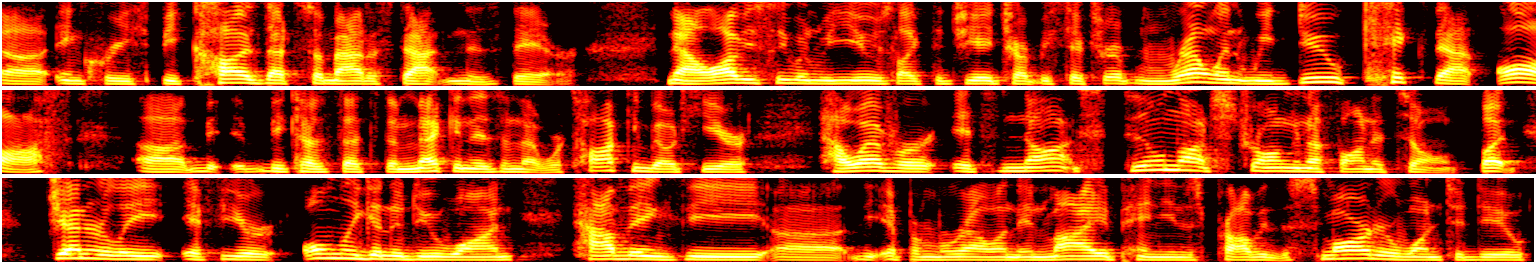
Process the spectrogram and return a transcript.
uh, increase because that somatostatin is there. Now, obviously, when we use like the GHRP6 or ipamorelin, we do kick that off uh, because that's the mechanism that we're talking about here. However, it's not still not strong enough on its own. But generally, if you're only going to do one, having the uh, the ipamorelin, in my opinion, is probably the smarter one to do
